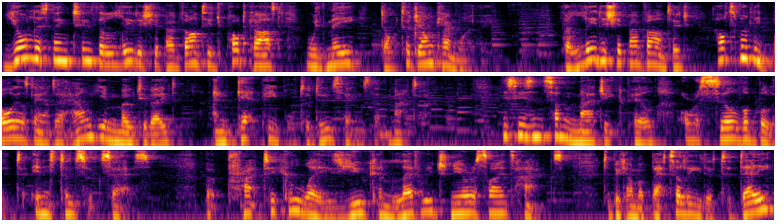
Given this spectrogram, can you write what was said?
you're listening to the Leadership Advantage podcast with me, Dr. John Kenworthy. The Leadership Advantage ultimately boils down to how you motivate and get people to do things that matter. This isn't some magic pill or a silver bullet to instant success, but practical ways you can leverage neuroscience hacks to become a better leader today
